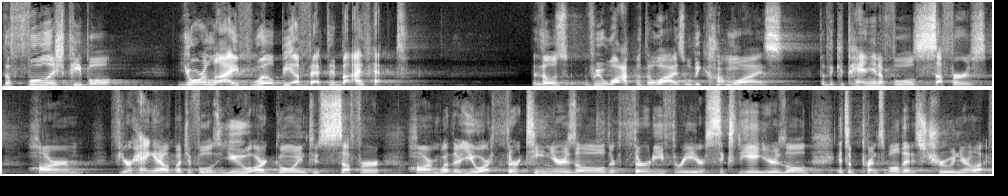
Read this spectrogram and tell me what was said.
the foolish people, your life will be affected by that. Those, if we walk with the wise, will become wise, but the companion of fools suffers harm. If you're hanging out with a bunch of fools, you are going to suffer harm. Whether you are 13 years old or 33 or 68 years old, it's a principle that is true in your life.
